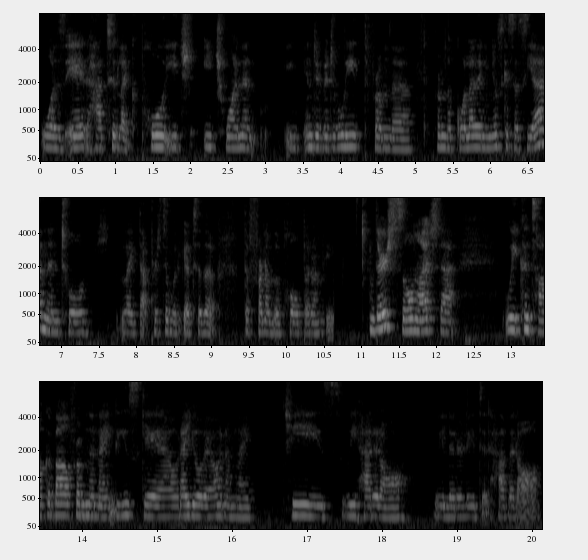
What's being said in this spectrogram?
was it had to like pull each each one and individually from the from the cola de niños que se hacía and then until like that person would get to the the front of the pole but I'm feeling there's so much that we could talk about from the 90s que ahora yo veo and I'm like, geez, we had it all. We literally did have it all.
